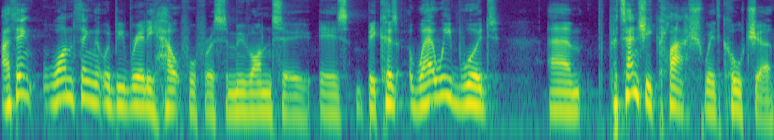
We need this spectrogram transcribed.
I think one thing that would be really helpful for us to move on to is because where we would um, potentially clash with culture,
